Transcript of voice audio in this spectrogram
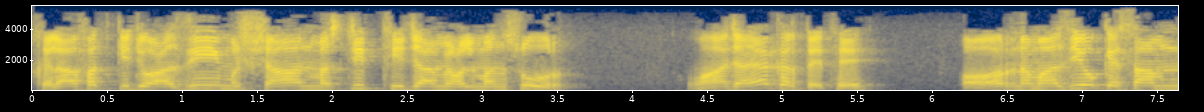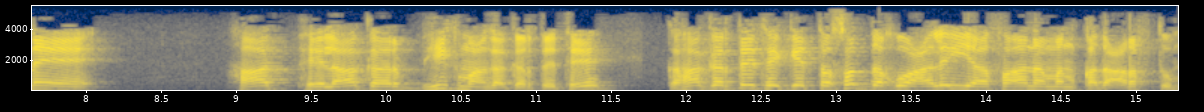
خلافت کی جو عظیم الشان مسجد تھی جامع المنصور، وہاں جایا کرتے تھے اور نمازیوں کے سامنے ہاتھ پھیلا کر بھیک مانگا کرتے تھے، کہا کرتے تھے کہ تصدق علیہ فانا من قد عرفتم۔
